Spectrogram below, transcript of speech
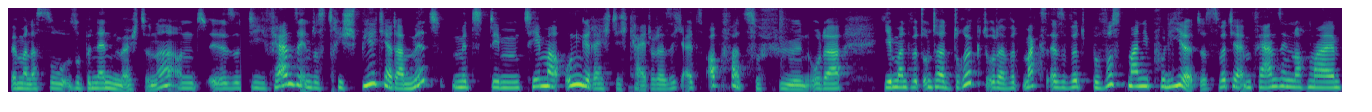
wenn man das so, so benennen möchte. Ne? Und also die Fernsehindustrie spielt ja damit, mit dem Thema Ungerechtigkeit oder sich als Opfer zu fühlen oder jemand wird unterdrückt oder wird max, also wird bewusst manipuliert. Es wird ja im Fernsehen nochmal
